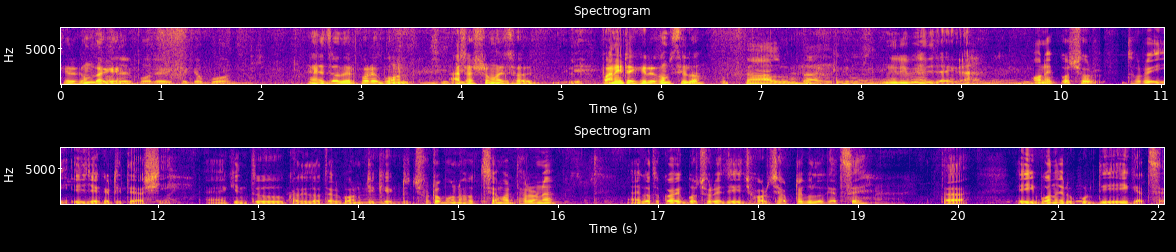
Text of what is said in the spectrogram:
কীরকম লাগে? এরপরে ওই বন। হ্যাঁ জলের পরে বন। আসার সময় পানিটা কীরকম ছিল? উত্তাল উত্তাল। নিরিবিলি জায়গা। অনেক বছর ধরেই এই জায়গাটিতে আসি। কিন্তু কালীলতার বনটিকে একটু ছোট মনে হচ্ছে আমার ধারণা। গত কয়েক বছরে যে ঝড়ঝাপটাগুলো গেছে তা এই বনের উপর দিয়েই গেছে।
